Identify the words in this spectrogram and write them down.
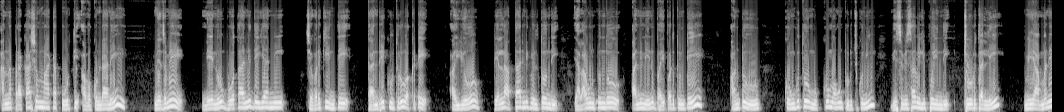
అన్న ప్రకాశం మాట పూర్తి అవ్వకుండానే నిజమే నేను భూతాన్ని దెయ్యాన్ని చివరికి ఇంతే తండ్రి కూతురు ఒక్కటే. అయ్యో పిల్ల అత్తారింటికి వెళ్తోంది ఎలా ఉంటుందో అని నేను భయపడుతుంటే అంటూ కొంగుతో ముక్కు మొహం తుడుచుకుని విసవిసా వెళ్ళిపోయింది. చూడు తల్లి మీ అమ్మనే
